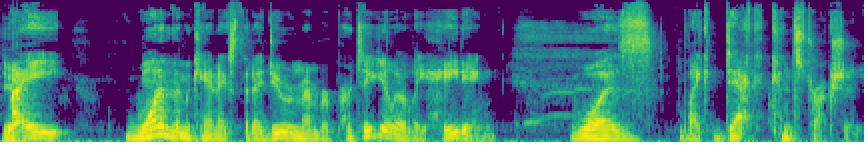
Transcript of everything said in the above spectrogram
Yeah. i one of the mechanics that i do remember particularly hating was like deck construction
